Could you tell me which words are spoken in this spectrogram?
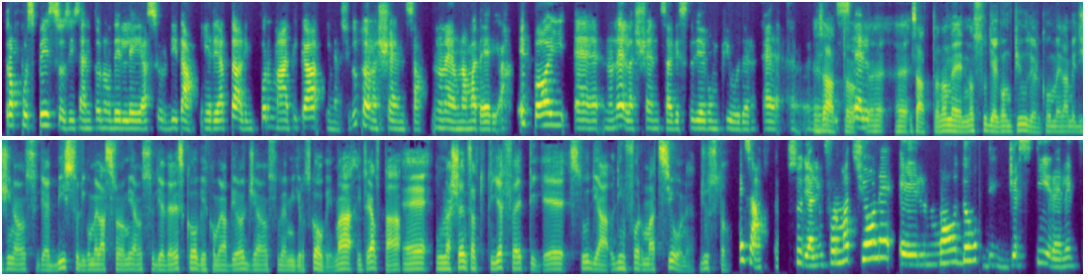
troppo spesso si sentono delle assurdità. In realtà l'informatica innanzitutto è una scienza, non è una materia, e poi è, non è la scienza che studia i computer. È, eh, esatto, è... Eh, eh, esatto. Non, è, non, studia i computer come la medicina non studia i bisturi, come l'astronomia non studia i telescopi e come la biologia non studia i microscopi, ma in realtà è una scienza a tutti gli effetti che studia l'informazione, giusto? Esatto, studia l'informazione e il modo di gestire le informazioni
